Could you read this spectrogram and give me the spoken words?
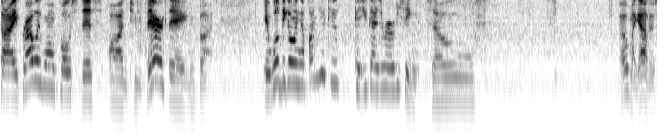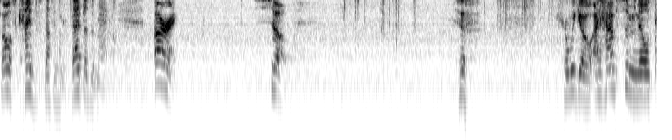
I probably won't post this onto their thing, but it will be going up on YouTube, because you guys are already seeing it, so... Oh my god, there's all kinds of stuff in here. That doesn't matter. Alright. So. Here we go. I have some milk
